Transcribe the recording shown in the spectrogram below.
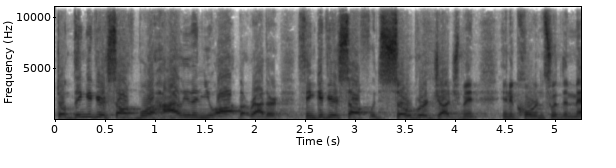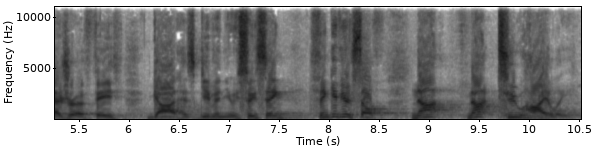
don't think of yourself more highly than you ought, but rather think of yourself with sober judgment in accordance with the measure of faith God has given you. So, he's saying, think of yourself not, not too highly.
